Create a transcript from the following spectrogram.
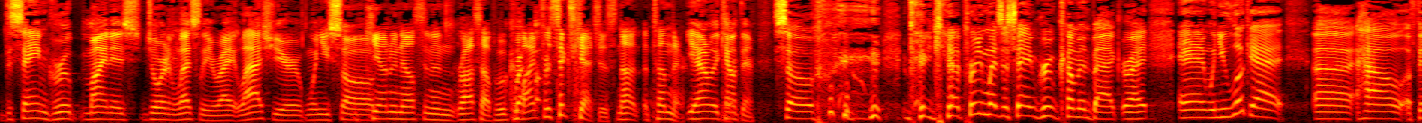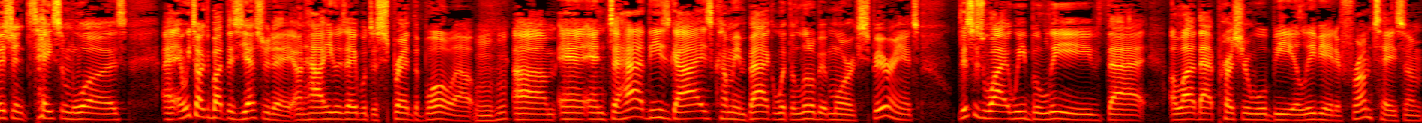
the same group minus Jordan Leslie, right? Last year when you saw Keanu Nelson and Ross who combined for six catches, not a ton there. Yeah, I don't really count them. So, pretty much the same group coming back, right? And when you look at uh, how efficient Taysom was, and we talked about this yesterday on how he was able to spread the ball out, Mm-hmm. um, and and to have these guys coming back with a little bit more experience. This is why we believe that a lot of that pressure will be alleviated from Taysom,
